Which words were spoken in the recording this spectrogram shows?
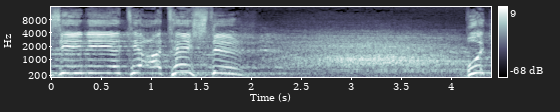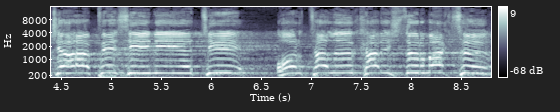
zihniyeti ateştir. Bu CHP zihniyeti ortalığı karıştırmaktır.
